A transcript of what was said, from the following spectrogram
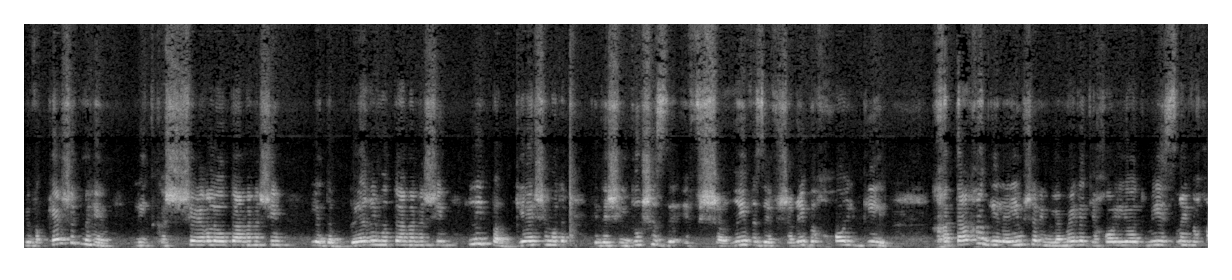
מבקשת מהם להתקשר לאותם אנשים, לדבר עם אותם אנשים, להיפגש עם אותם, כדי שידעו שזה אפשרי וזה אפשרי בכל גיל. חתך הגילאים שאני מלמדת יכול להיות מ-25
